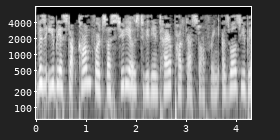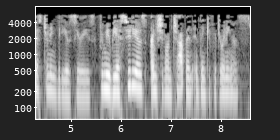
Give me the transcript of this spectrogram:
Visit ubs.com forward slash studios to view the entire podcast offering, as well as UBS Trending video series. From UBS Studios, I'm Shiavon Chatman, and thank you for joining us.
